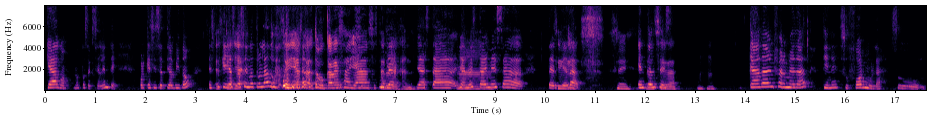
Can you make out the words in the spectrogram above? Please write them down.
¿Qué hago? No, pues excelente, porque si se te olvidó, es porque ya, estás en otro lado. Sí, ya está, tu cabeza ya se está relajando. Ya está, ya no está en ah. esa terquedad. Sí. Entonces, cada enfermedad tiene su fórmula, su,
